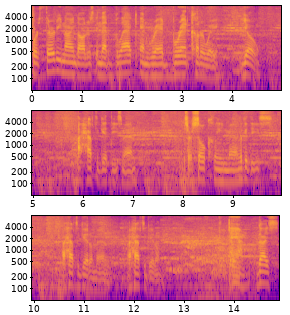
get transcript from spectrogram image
for $39 in that black and red bred colorway. Yo, I have to get these, man. These are so clean, man. Look at these. I have to get them, man. I have to get them. Damn, guys.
